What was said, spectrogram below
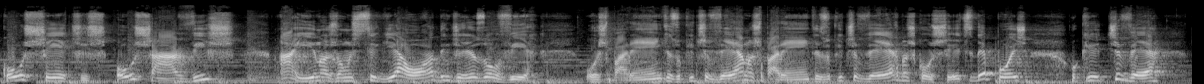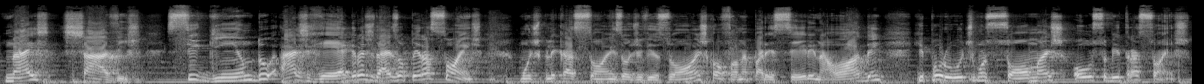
colchetes ou chaves, aí nós vamos seguir a ordem de resolver os parênteses, o que tiver nos parênteses, o que tiver nos colchetes e depois o que tiver nas chaves, seguindo as regras das operações, multiplicações ou divisões, conforme aparecerem na ordem, e por último, somas ou subtrações.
